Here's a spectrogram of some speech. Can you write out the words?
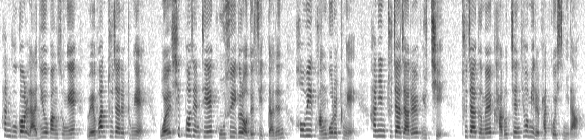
한국어 라디오 방송의 외환 투자를 통해 월 10%의 고수익을 얻을 수 있다는 허위 광고를 통해 한인 투자자를 유치, 투자금을 가로챈 혐의를 받고 있습니다.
